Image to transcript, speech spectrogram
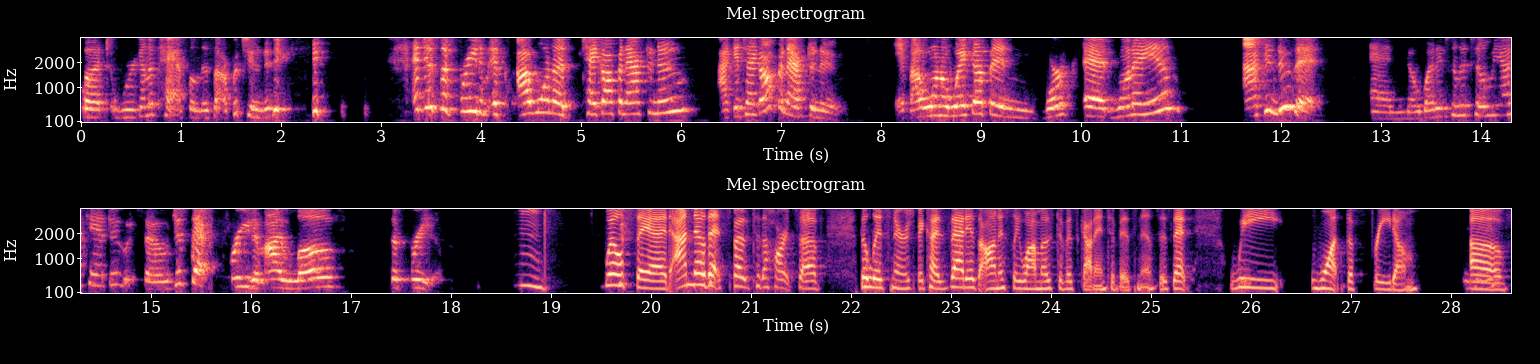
but we're going to pass on this opportunity. and just the freedom. If I want to take off an afternoon, I can take off an afternoon. If I want to wake up and work at 1 a.m., I can do that and nobody's going to tell me I can't do it. So just that freedom. I love the freedom. Mm, well said. I know that spoke to the hearts of the listeners because that is honestly why most of us got into business is that we want the freedom mm-hmm. of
